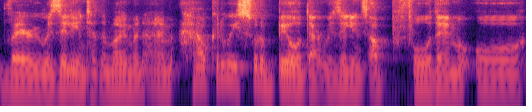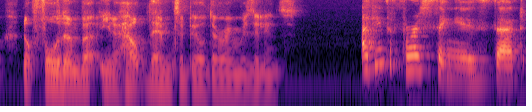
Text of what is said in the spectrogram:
very resilient at the moment. Um, how could we sort of build that resilience up for them, or not for them, but you know, help them to build their own resilience? I think the first thing is that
